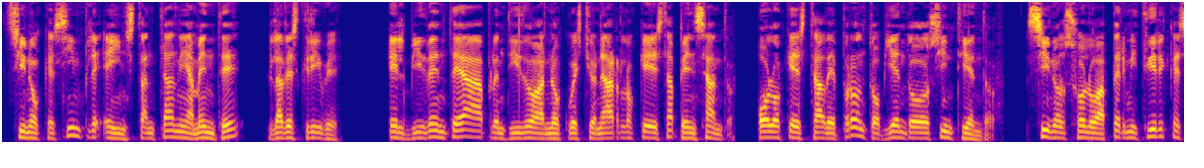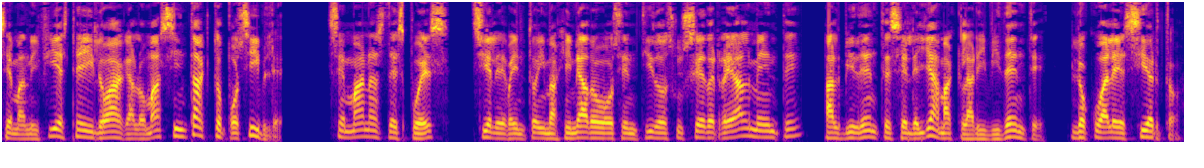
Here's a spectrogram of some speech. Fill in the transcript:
sino que simple e instantáneamente, la describe. El vidente ha aprendido a no cuestionar lo que está pensando, o lo que está de pronto viendo o sintiendo, sino solo a permitir que se manifieste y lo haga lo más intacto posible. Semanas después, si el evento imaginado o sentido sucede realmente, al vidente se le llama clarividente, lo cual es cierto,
